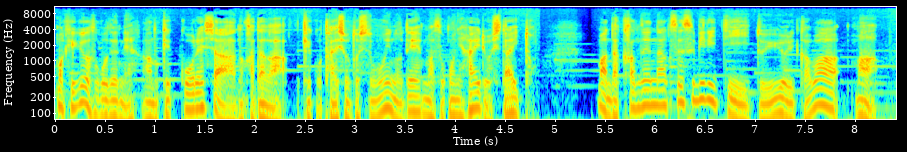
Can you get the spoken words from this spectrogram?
まあ、結局はそこでね、あの、結構列車の方が結構対象として多いので、まあ、そこに配慮したいと。まあ、完全なアクセシビリティというよりかは、まあ、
